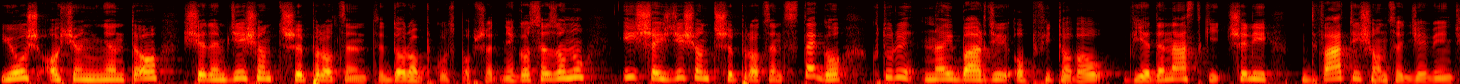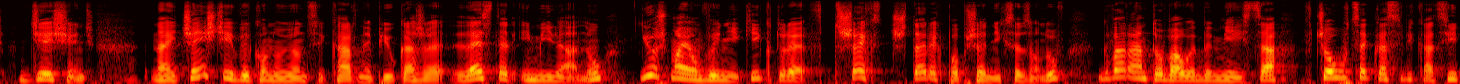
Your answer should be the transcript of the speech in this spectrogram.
Już osiągnięto 73% dorobku z poprzedniego sezonu i 63% z tego, który najbardziej obfitował w jedenastki, czyli 2009-10. Najczęściej wykonujący karne piłkarze Leicester i Milanu już mają wyniki, które w trzech z czterech poprzednich sezonów gwarantowałyby miejsca w czołówce klasyfikacji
